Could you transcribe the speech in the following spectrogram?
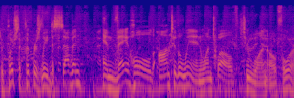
to push the Clippers lead to seven, and they hold on to the win 112 to 104. All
